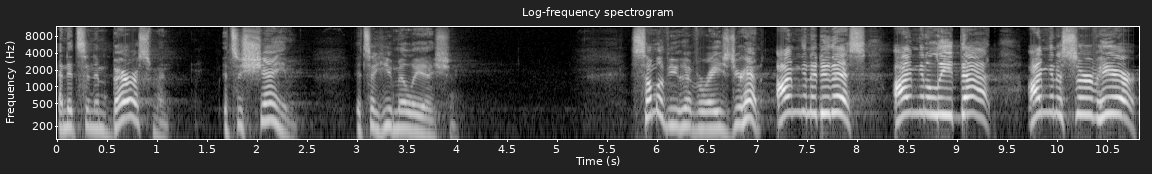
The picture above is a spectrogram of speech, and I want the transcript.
And it's an embarrassment, it's a shame, it's a humiliation. Some of you have raised your hand. I'm going to do this. I'm going to lead that. I'm going to serve here.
